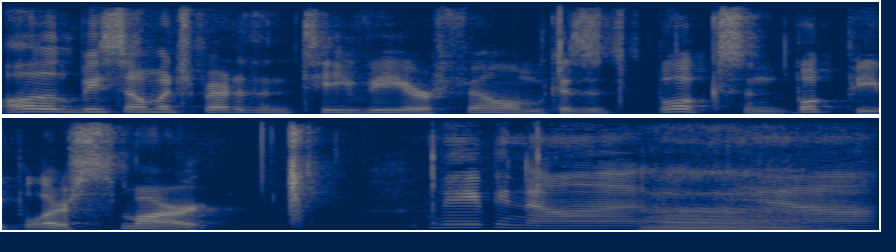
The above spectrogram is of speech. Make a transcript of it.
oh, it'll be so much better than TV or film because it's books and book people are smart. Maybe not. Ah. yeah.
